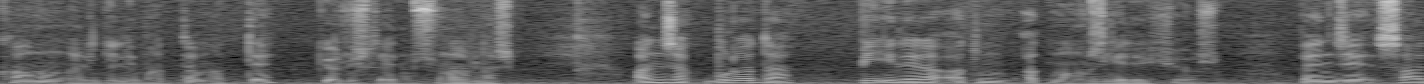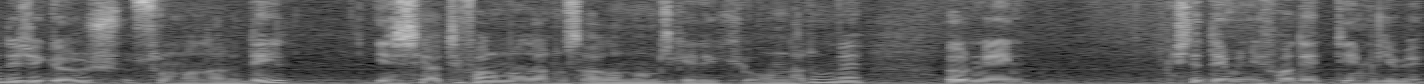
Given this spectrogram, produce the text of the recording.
kanunla ilgili madde madde görüşlerini sunarlar. Ancak burada bir ileri adım atmamız gerekiyor. Bence sadece görüş sunmaları değil, inisiyatif almalarını sağlamamız gerekiyor onların ve örneğin işte demin ifade ettiğim gibi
